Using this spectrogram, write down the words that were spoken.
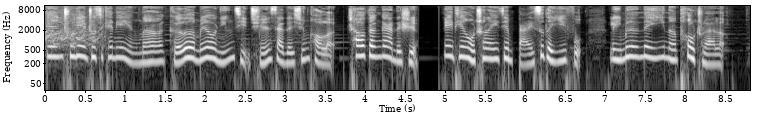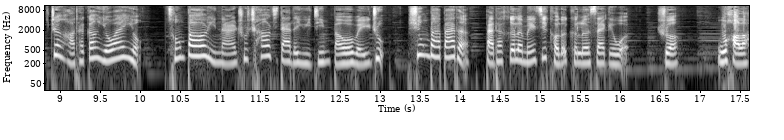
跟初恋出去看电影呢，可乐没有拧紧，全洒在胸口了。超尴尬的是，那天我穿了一件白色的衣服，里面的内衣呢透出来了，正好他刚游完泳。从包里拿出超级大的浴巾把我围住，凶巴巴的把他喝了没几口的可乐塞给我，说捂好了。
